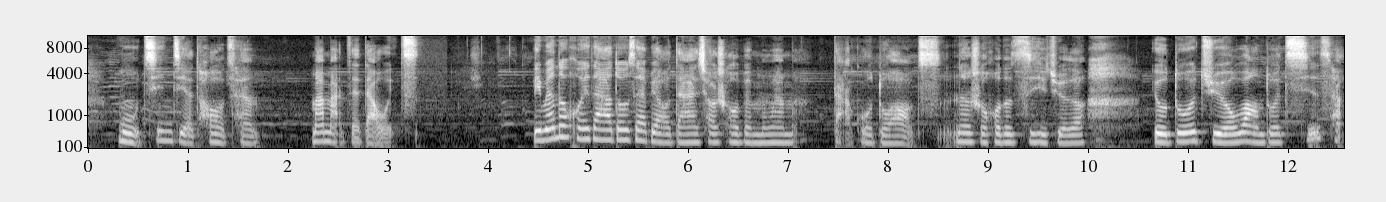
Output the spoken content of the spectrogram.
“母亲节套餐，妈妈再打我一次”。里面的回答都在表达小时候被妈妈打过多少次，那时候的自己觉得。有多绝望，多凄惨。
